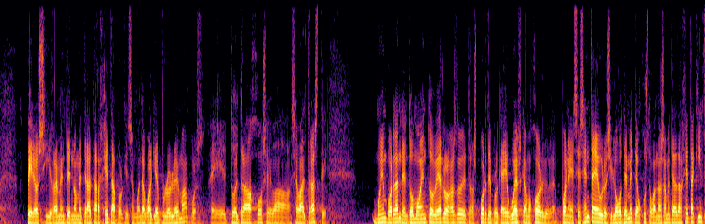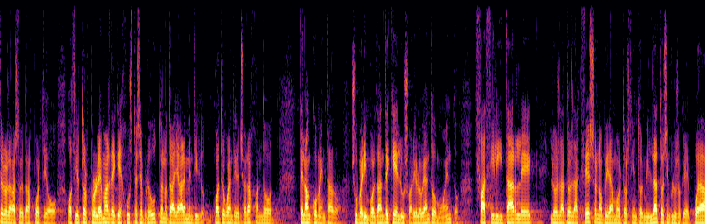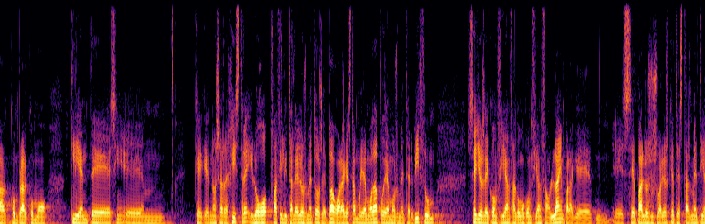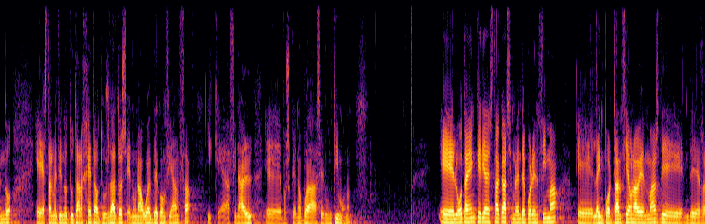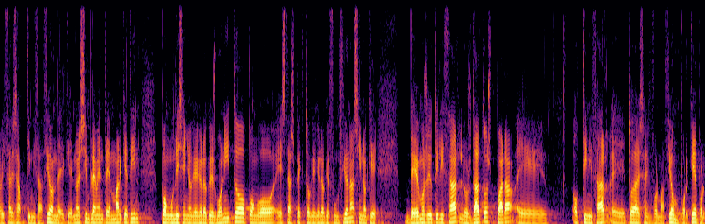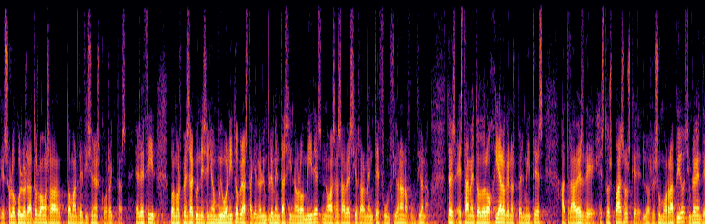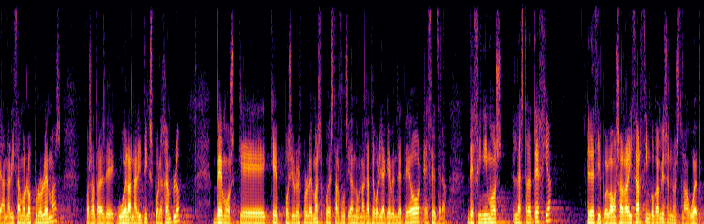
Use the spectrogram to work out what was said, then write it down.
pero si realmente no mete la tarjeta porque se encuentra cualquier problema, pues eh, todo el trabajo se va, se va al traste. Muy importante en todo momento ver los gastos de transporte, porque hay webs que a lo mejor pone 60 euros y luego te meten justo cuando vas a meter la tarjeta 15 euros de gasto de transporte o, ciertos problemas de que justo ese producto no te va a llegar en 24 o 48 horas cuando te lo han comentado. Súper importante que el usuario lo vea en todo momento. Facilitarle los datos de acceso, no pidamos 200.000 datos, incluso que pueda comprar como cliente em, que, no se registre y luego facilitarle los métodos de pago. Ahora que está muy de moda, podríamos meter Bizum, sellos de confianza como confianza online para que eh, sepan los usuarios que te estás metiendo, eh, estás metiendo tu tarjeta o tus datos en una web de confianza y que al final eh, pues que no pueda ser un timo. ¿no? Luego también quería destacar, simplemente por encima, la importancia, una vez más, de, realizar esa optimización, de que no es simplemente en marketing pongo un diseño que creo que es bonito, pongo este aspecto que creo que funciona, sino que debemos de utilizar los datos para eh, optimizar eh, toda esa información. ¿Por qué? Porque solo con los datos vamos a tomar decisiones correctas. Es decir, podemos pensar que un diseño es muy bonito, pero hasta que no lo implementas y no lo mides, no vas a saber si realmente funciona o no funciona. Entonces, esta metodología lo que nos permite es, a través de estos pasos, que los resumo rápido, simplemente analizamos los problemas, pues a través de Google Analytics, por ejemplo, vemos qué, posibles problemas puede estar funcionando, una categoría que vende peor, etcétera. Definimos la estrategia es decir, pues vamos a realizar cinco cambios en nuestra web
